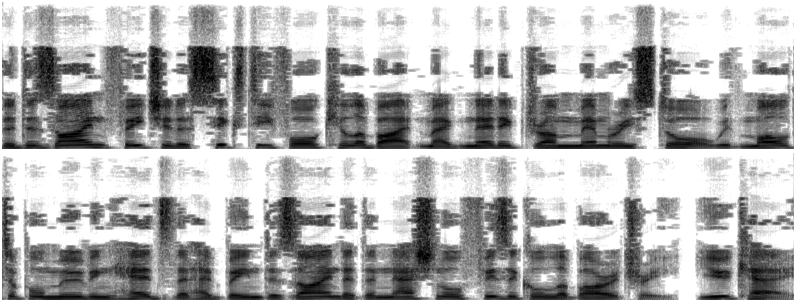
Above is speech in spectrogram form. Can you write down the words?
The design featured a 64 kilobyte magnetic drum memory store with multiple moving heads that had been designed at the National Physical Laboratory, UK.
